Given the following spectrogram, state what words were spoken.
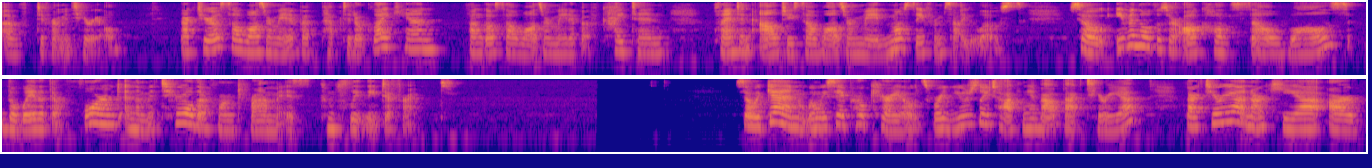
of different material. Bacterial cell walls are made up of peptidoglycan, fungal cell walls are made up of chitin, plant and algae cell walls are made mostly from cellulose. So even though those are all called cell walls, the way that they're formed and the material they're formed from is completely different. So again, when we say prokaryotes, we're usually talking about bacteria. Bacteria and archaea are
